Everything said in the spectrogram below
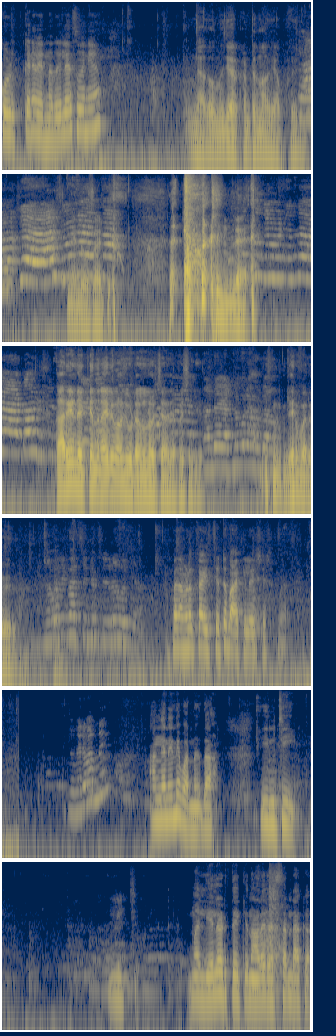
കൊഴുക്കനെ വരുന്നത് അല്ലേ സൂന്യ? അതൊന്നും ചേർക്കണ്ടെന്നാ മതി അപ്പൊ ഇങ്ങനെ ലൂസായിട്ട് അല്ലേ കറി ഉണ്ട് വെക്കുന്ന അതിൽ കുറച്ച് കൂട്ടുകളിൽ വെച്ചാൽ മതി അപ്പോൾ ശരി ഇതേപോലെ വരും. ഇപ്പൊ നമ്മൾ കഴിച്ചിട്ട് ബാക്കിയുള്ള വിശേഷം അങ്ങനെ തന്നെ പറഞ്ഞു ഇതാ ഇഞ്ചി. ഇഞ്ചി. മല്ലിയില എടുത്തേക്ക് നാളെ രസം ഉണ്ടാക്കുക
